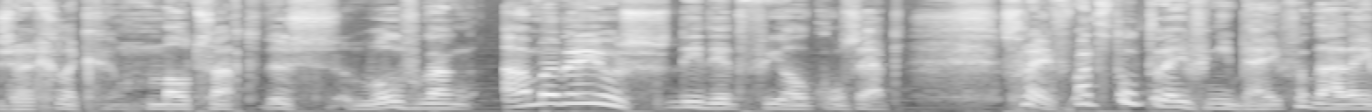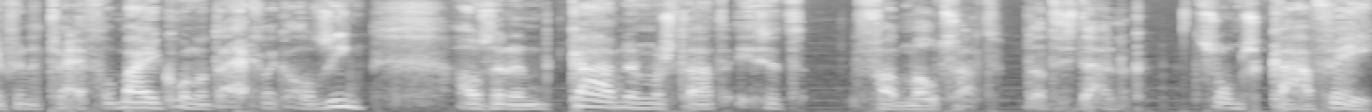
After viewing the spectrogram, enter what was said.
Ze eigenlijk Mozart. Dus Wolfgang Amadeus die dit vioolconcert schreef. Maar het stond er even niet bij, vandaar even de twijfel. Maar je kon het eigenlijk al zien. Als er een K-nummer staat, is het van Mozart. Dat is duidelijk. Soms KV.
